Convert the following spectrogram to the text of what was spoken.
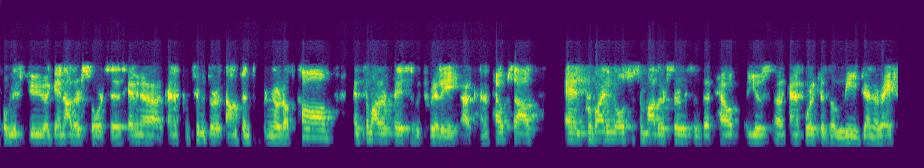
published to, again, other sources, having a kind of contributor account on entrepreneur.com and some other places which really uh, kind of helps out and providing also some other services that help use uh, kind of work as a lead generation,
